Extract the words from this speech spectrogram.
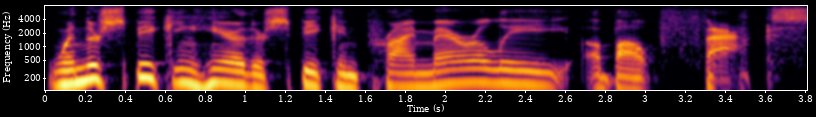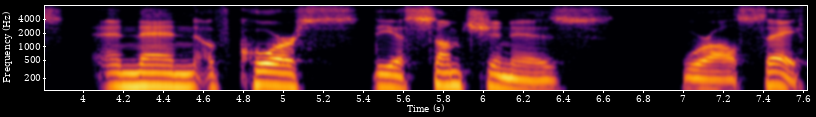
when they're speaking here, they're speaking primarily about facts. And then, of course, the assumption is we're all safe.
